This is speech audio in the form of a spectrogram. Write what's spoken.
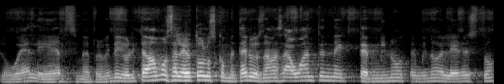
lo voy a leer si me permite. Y ahorita vamos a leer todos los comentarios, nada más aguántenme, termino, termino de leer esto.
